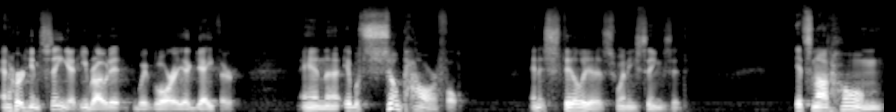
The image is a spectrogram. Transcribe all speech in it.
and heard him sing it. He wrote it with Gloria Gaither. And uh, it was so powerful. And it still is when he sings it. It's not home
